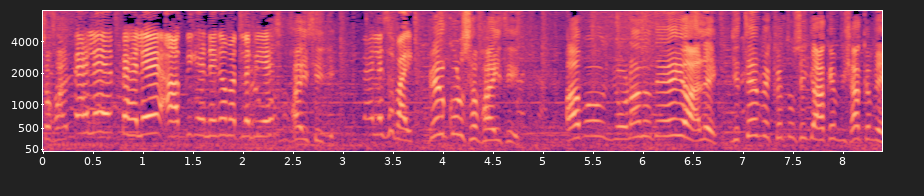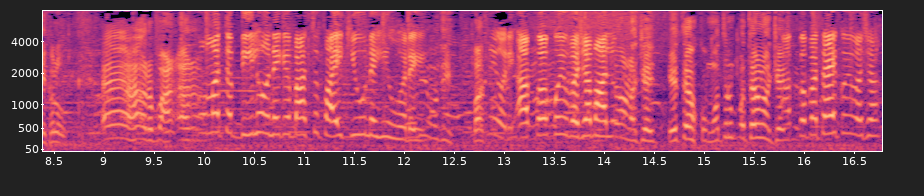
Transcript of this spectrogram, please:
ਸਫਾਈ पहले पहले आपके कहने का मतलब ये है ਸਫਾਈ ਸੀ ਜੀ पहले सफाई ਬਿਲਕੁਲ ਸਫਾਈ ਸੀ ਆਪ ਰੋਡਾਂ ਦੇ ਉੱਤੇ ਇਹ ਹਾਲ ਹੈ ਜਿੱਥੇ ਵੇਖੋ ਤੁਸੀਂ ਜਾ ਕੇ ਬਿਸ਼ੱਕ ਵੇਖ ਲਓ ਇਹ ਰਬਾ- ਅ- हुकूमत तब्दील होने के बाद सफाई क्यों नहीं हो रही ਆਉਂਦੀ क्यों ਬਸ नहीं हो रही आपको कोई वजह मालूम होना चाहिए ये तो हुकूमत ਨੂੰ पता होना चाहिए आपको पता है कोई वजह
